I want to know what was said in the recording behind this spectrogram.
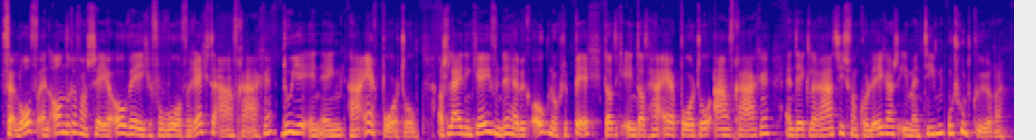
Verlof en andere van CAO-wegen verworven rechten aanvragen doe je in een HR-portal. Als leidinggevende heb ik ook nog de pech dat ik in dat HR-portal aanvragen en declaraties van collega's in mijn team moet goedkeuren.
